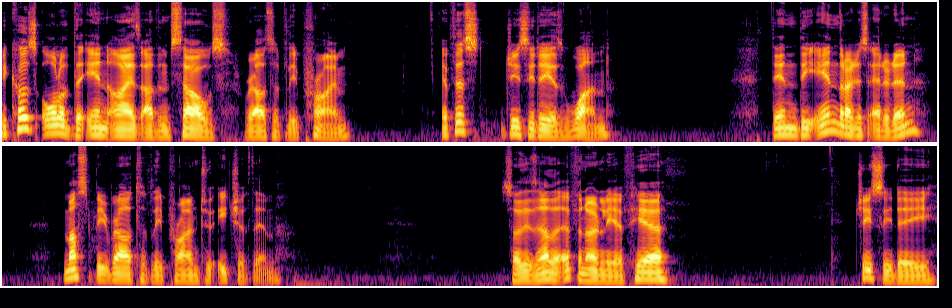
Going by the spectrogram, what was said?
because all of the ni's are themselves relatively prime, if this GCD is 1, then the n that I just added in must be relatively prime to each of them. So there's another if and only if here, GCD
